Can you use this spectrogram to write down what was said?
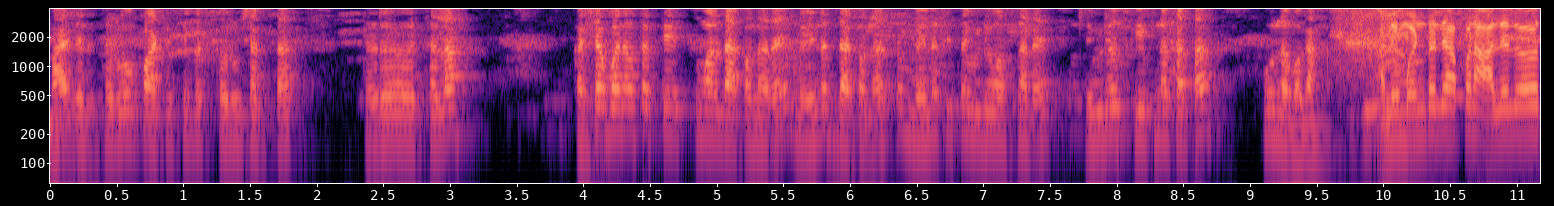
बाहेरच्या सर्व पार्टिसिपेट करू शकतात. तर चला कशा बनवतात ते तुम्हाला दाखवणार आहे. मेहनत दाखवणार. तर मेहनतीचा व्हिडिओ असणार आहे. ते व्हिडिओ स्किप न करता हो पूर्ण बघा. आणि मंडळी आपण आलेलो आहोत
